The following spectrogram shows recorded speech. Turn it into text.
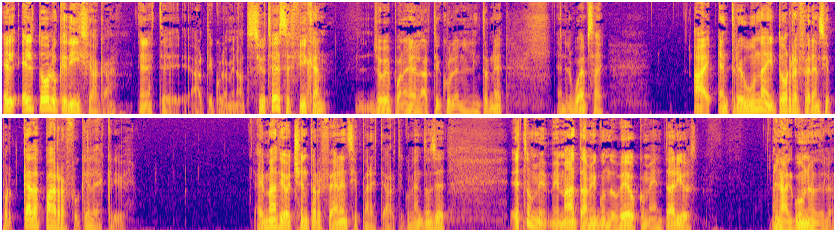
él, él todo lo que dice acá, en este artículo me nota. Si ustedes se fijan, yo voy a poner el artículo en el internet, en el website, hay entre una y dos referencias por cada párrafo que él escribe. Hay más de 80 referencias para este artículo. Entonces, esto me, mata a mí cuando veo comentarios en algunos de los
